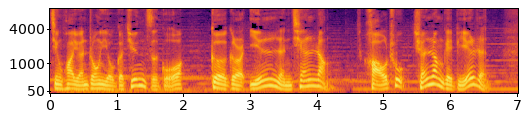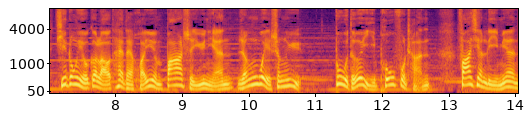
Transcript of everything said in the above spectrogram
镜花缘》中有个君子国，个个隐忍谦让，好处全让给别人。其中有个老太太怀孕八十余年，仍未生育。不得已剖腹产，发现里面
